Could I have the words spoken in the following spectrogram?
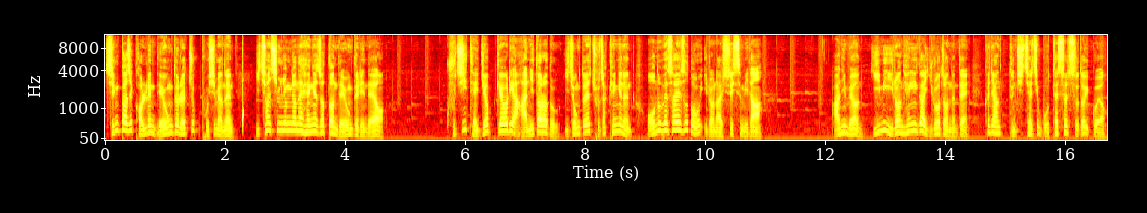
지금까지 걸린 내용들을 쭉 보시면은 2016년에 행해졌던 내용들인데요 굳이 대기업 계열이 아니더라도 이 정도의 조작 행위는 어느 회사에서도 일어날 수 있습니다 아니면 이미 이런 행위가 이루어졌는데 그냥 눈치채지 못했을 수도 있고요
